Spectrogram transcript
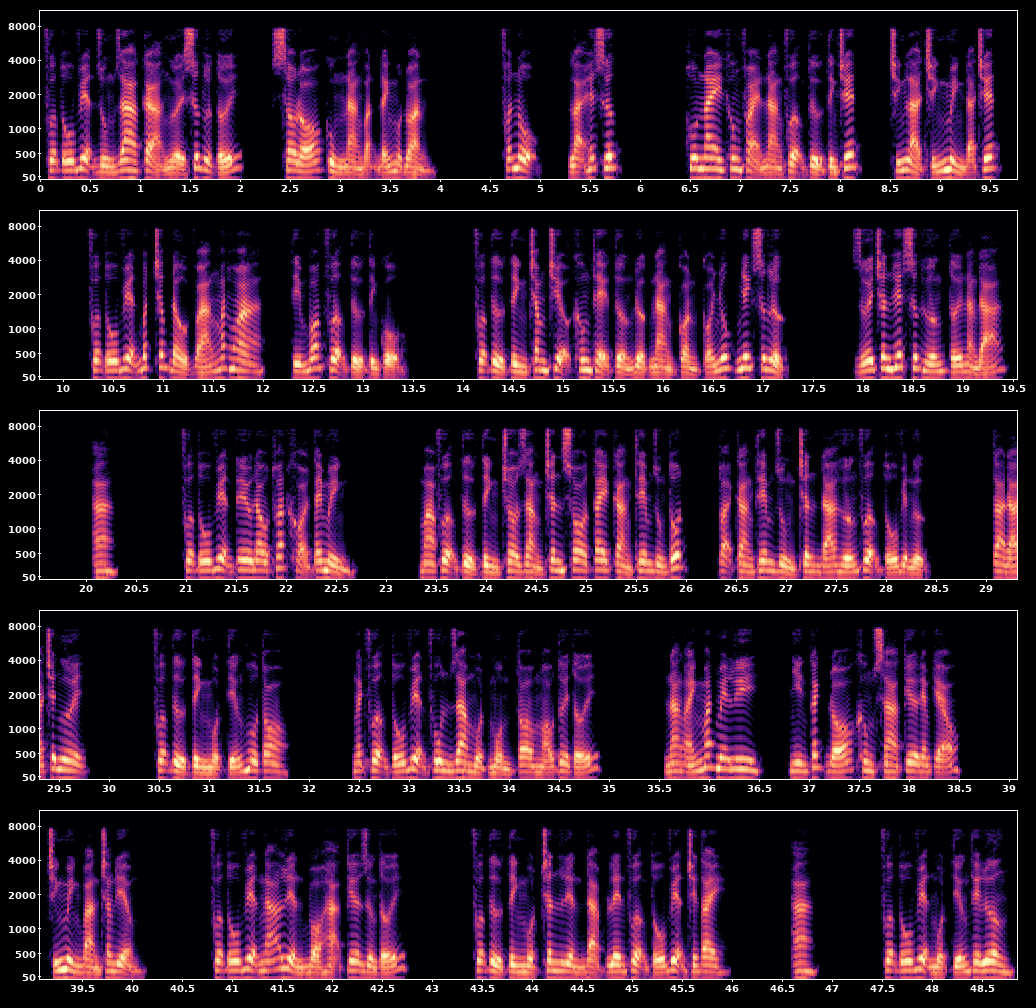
Phượng tố viện dùng ra cả người sức lực tới, sau đó cùng nàng vặn đánh một đoàn. Phẫn nộ, lại hết sức. Hôm nay không phải nàng phượng tử tình chết, chính là chính mình đã chết. Phượng tố viện bất chấp đầu váng mắt hoa, tìm bóp phượng tử tình cổ. Phượng tử tình trăm triệu không thể tưởng được nàng còn có nhúc nhích sức lực. Dưới chân hết sức hướng tới nàng đá. A. Phượng tố viện kêu đau thoát khỏi tay mình. Mà phượng tử tình cho rằng chân so tay càng thêm dùng tốt, toại càng thêm dùng chân đá hướng phượng tố viện ngực. Ta đá chết ngươi. Phượng tử tình một tiếng hô to. Ngạch phượng tố viện phun ra một mồm to máu tươi tới. Nàng ánh mắt mê ly, nhìn cách đó không xa kia đem kéo. Chính mình bàn trang điểm. Phượng tố viện ngã liền bỏ hạ kia giường tới. Phượng tử tình một chân liền đạp lên phượng tố viện trên tay. A. Phượng tố viện một tiếng thê lương.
